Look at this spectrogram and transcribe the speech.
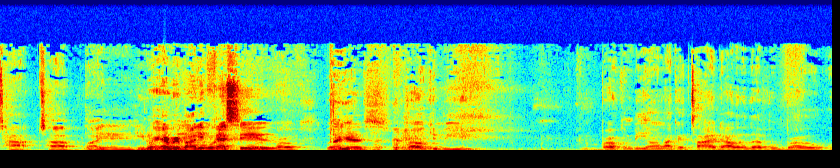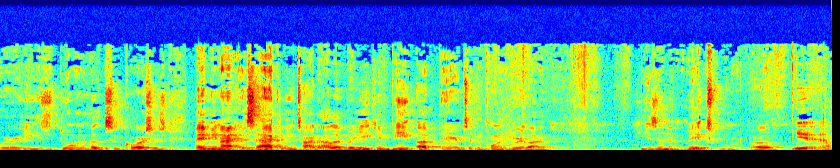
top top like yeah, he where everybody want wanna see you. bro. But I he- guess. bro can be. Bro can be on like a Ty Dolla level, bro, where he's doing hooks and courses. Maybe not exactly Ty Dolla, but he can be up there to the point where like he's in the mix for it, bro. Yeah. I don't know.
